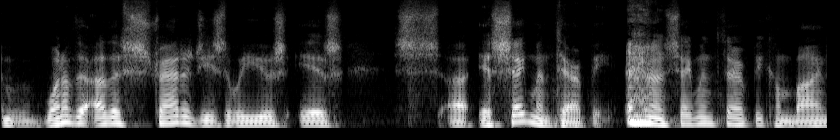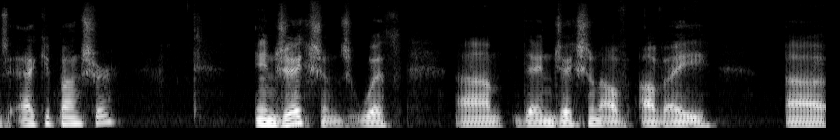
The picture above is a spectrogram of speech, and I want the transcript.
one of the other strategies that we use is uh, is segment therapy. segment therapy combines acupuncture injections with um, the injection of, of a, uh,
